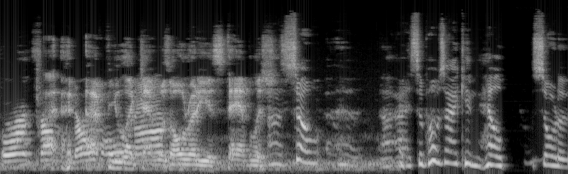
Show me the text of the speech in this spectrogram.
Or some I, gnome I feel old like that was already established. Uh, so, uh, I suppose I can help sort of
